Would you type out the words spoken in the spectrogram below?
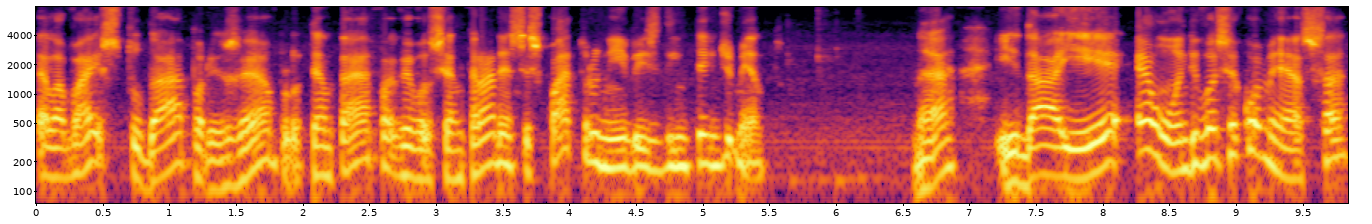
ela vai estudar, por exemplo, tentar fazer você entrar nesses quatro níveis de entendimento. Né? E daí é onde você começa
